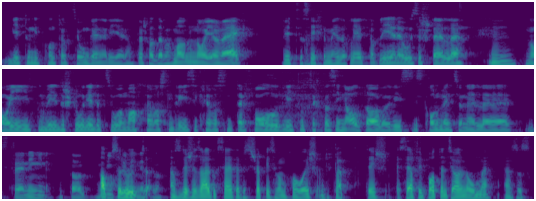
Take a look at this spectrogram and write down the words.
wie tue ich die Kontraktion generieren. Das ist halt einfach mal ein neuer Weg, wird sich sicher mehr so ein bisschen etablieren, herausstellen mhm. neue wieder Studien dazu machen, was sind die Risiken, was sind die Erfolge, wie tut sich das in den Alltag oder ins, ins konventionelle ins Training in den Alltag? Absolut. Also du hast ja selber gesagt, es ist etwas, was am Kommen ist und ich glaube, da ist sehr viel Potenzial noch rum. Also es,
